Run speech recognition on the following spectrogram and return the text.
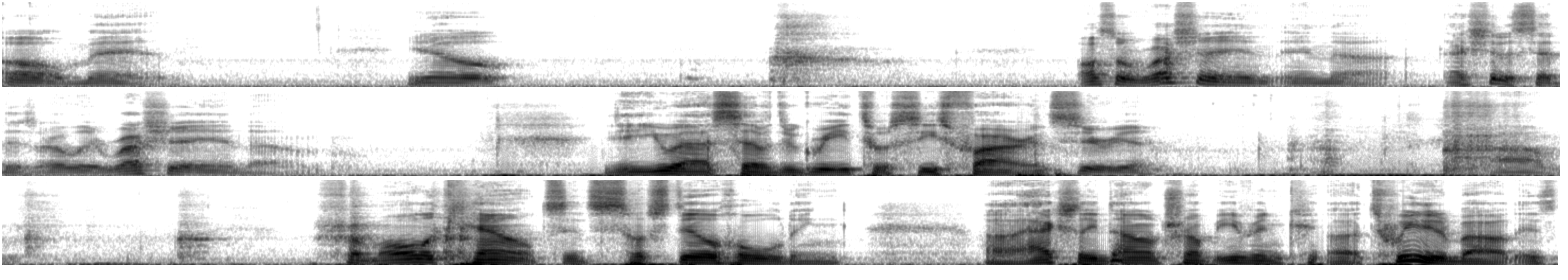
oh man. You know. Also, Russia and, and uh, I should have said this earlier. Russia and um, the U.S. have agreed to a ceasefire in Syria. Um, from all accounts, it's still holding. Uh, actually, Donald Trump even uh, tweeted about it.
